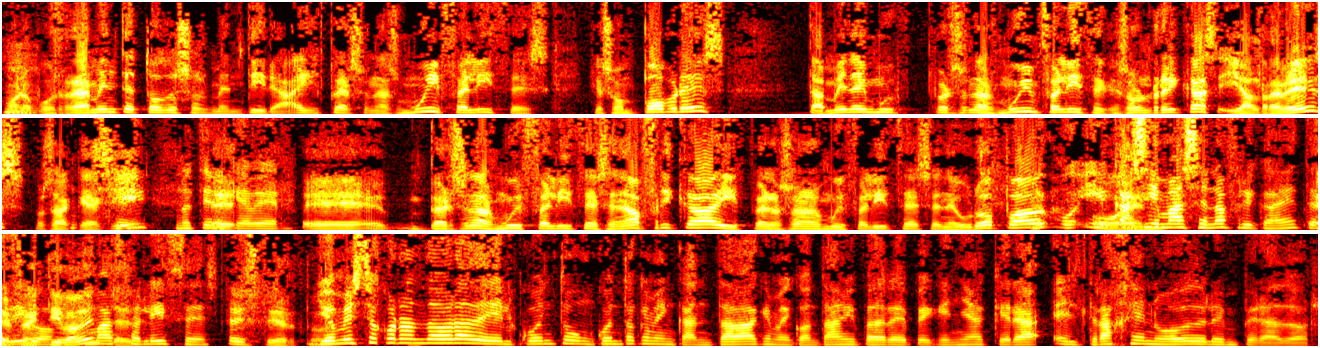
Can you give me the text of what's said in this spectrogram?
Bueno, Mm. pues realmente todo eso es mentira. Hay personas muy felices que son pobres, también hay muy, personas muy infelices que son ricas y al revés, o sea que aquí Sí, no tiene eh, que ver. eh, personas muy felices en África y personas muy felices en Europa. Y casi en- más en África, ¿eh? Te digo, Efectivamente. más felices. Es cierto. Yo me estoy acordando ahora del cuento, un cuento que me encantaba, que me contaba mi padre de pequeña, que era El traje nuevo del emperador.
